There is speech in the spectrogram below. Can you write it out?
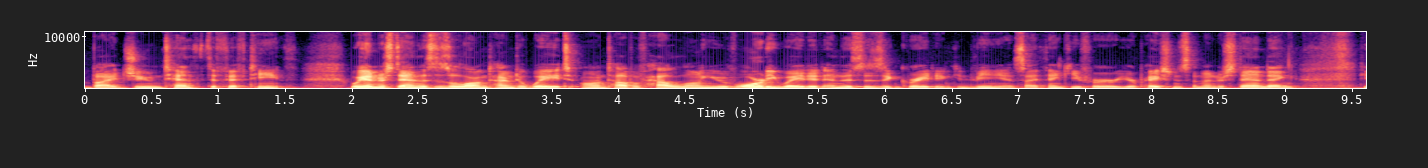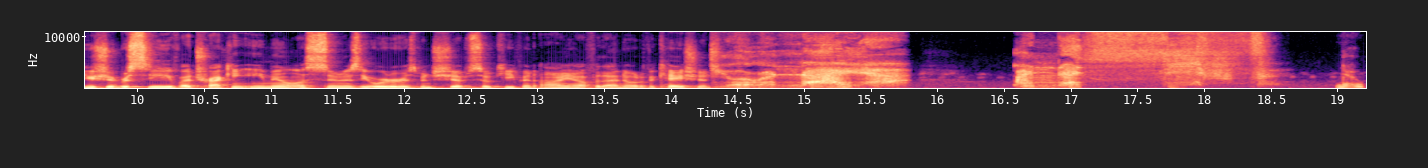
by June 10th to 15th. We understand this is a long time to wait, on top of how long you have already waited, and this is a great inconvenience. I thank you for your patience and understanding. You should receive a tracking email as soon as the order has been shipped, so keep an eye out for that notification. You're a liar. And a thief. No.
